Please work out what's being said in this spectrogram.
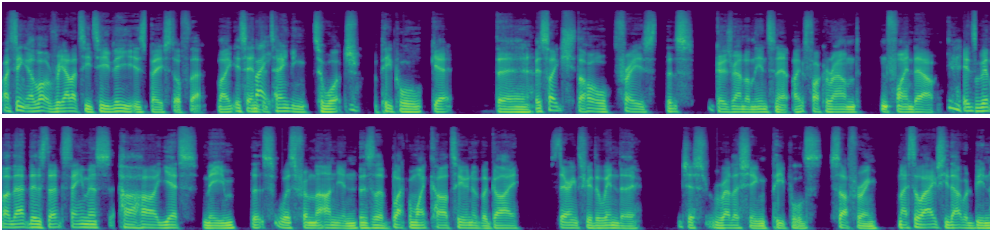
I think a lot of reality TV is based off that. Like it's entertaining right. to watch people get there. It's like the whole phrase that goes around on the internet, like fuck around and find out. It's a bit like that. There's that famous haha yes meme that was from the onion. There's a black and white cartoon of a guy staring through the window just relishing people's suffering. And I thought actually that would be,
